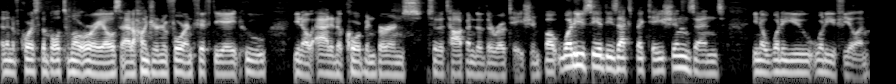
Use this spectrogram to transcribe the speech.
And then, of course, the Baltimore Orioles at 104 and 58, who, you know, added a Corbin Burnes to the top end of their rotation. But what do you see at these expectations? And, you know, what are you, what are you feeling?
